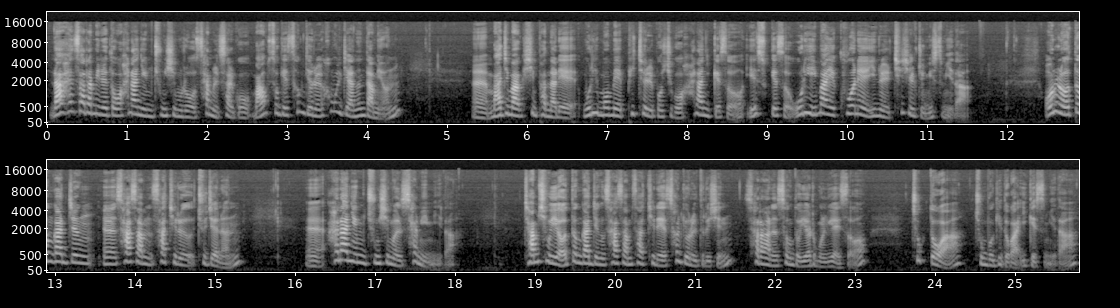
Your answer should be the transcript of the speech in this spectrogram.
나 한 사람이라도 하나님 중심으로 삶을 살고 마음속에 성전을 허물지 않는다면 예, 마지막 심판날에 우리 몸의 빛을 보시고 하나님께서 예수께서 우리 이마에 구원의 인을 치실 줄 믿습니다. 오늘 어떤 간증 4347의 주제는 예, 하나님 중심을 삶입니다. 잠시 후에 어떤 간증 4347의 설교를 들으신 사랑하는 성도 여러분을 위해서 축도와 중보 기도가 있겠습니다.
